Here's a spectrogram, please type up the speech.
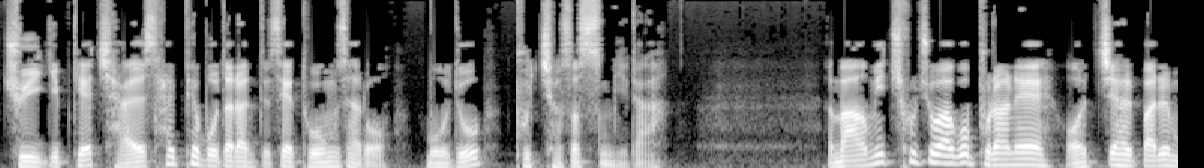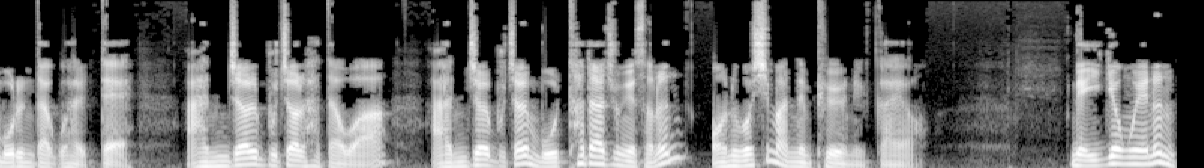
주의 깊게 잘 살펴보다란 뜻의 동사로 모두 붙여서 씁니다. 마음이 초조하고 불안해 어찌할 바를 모른다고 할 때 안절부절하다와 안절부절 못하다 중에서는 어느 것이 맞는 표현일까요? 네, 이 경우에는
